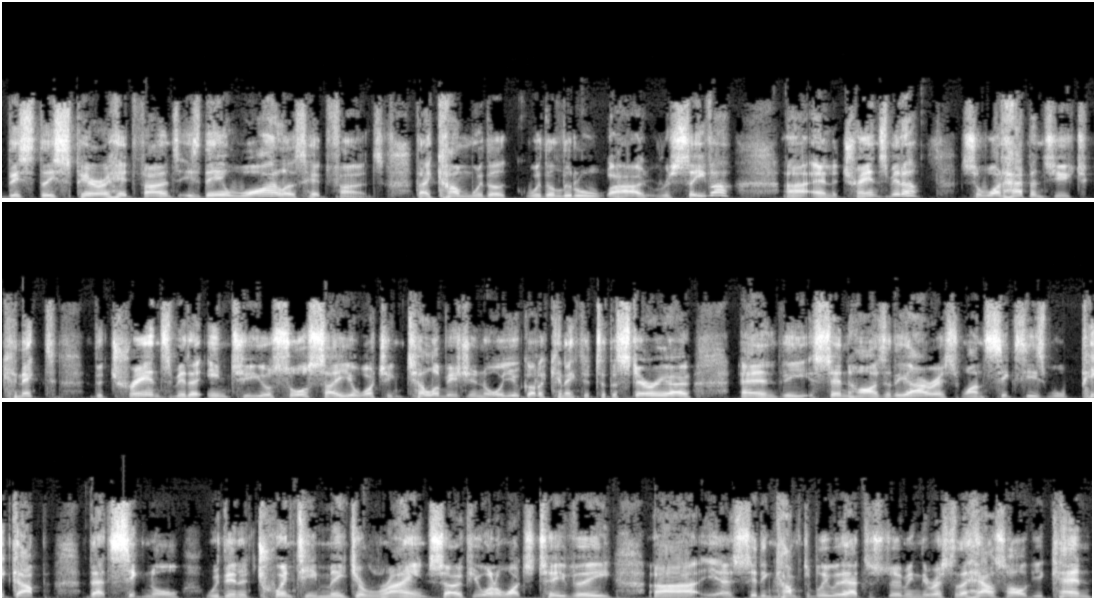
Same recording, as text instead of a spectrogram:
this this pair of headphones is they're wireless headphones. They come with a with a little uh, receiver uh, and a transmitter. So what happens? You connect the transmitter into your source. Say you're watching television, or you've got to connect it to the stereo, and the Sennheiser, the RS160 60s will pick up that signal within a 20 meter range. So if you want to watch TV uh, you know, sitting comfortably without disturbing the rest of the household, you can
